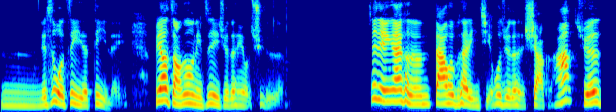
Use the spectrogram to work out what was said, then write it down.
嗯，也是我自己的地雷，不要找那种你自己觉得很有趣的人。这点应该可能大家会不太理解，或觉得很 shock 啊，觉得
